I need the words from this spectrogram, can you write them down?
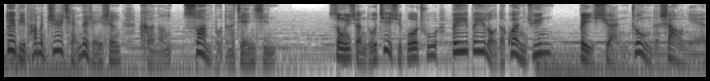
对比他们之前的人生，可能算不得艰辛。宋宇选读继续播出：背背篓的冠军，被选中的少年。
